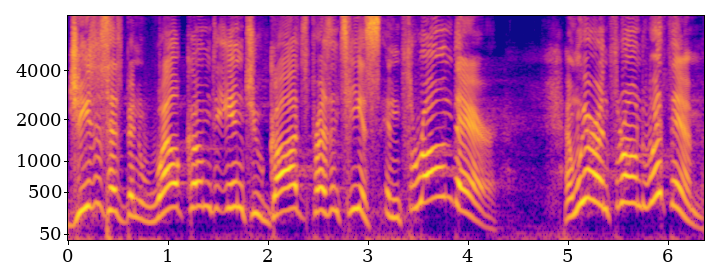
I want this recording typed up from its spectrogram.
Jesus has been welcomed into God's presence. He is enthroned there, and we are enthroned with him.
